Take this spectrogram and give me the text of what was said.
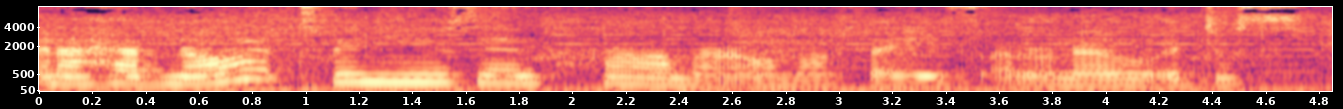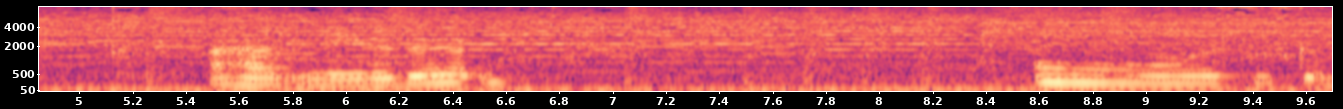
And I have not been using primer on my face. I don't know, it just, I hadn't needed it. Oh, this is gonna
